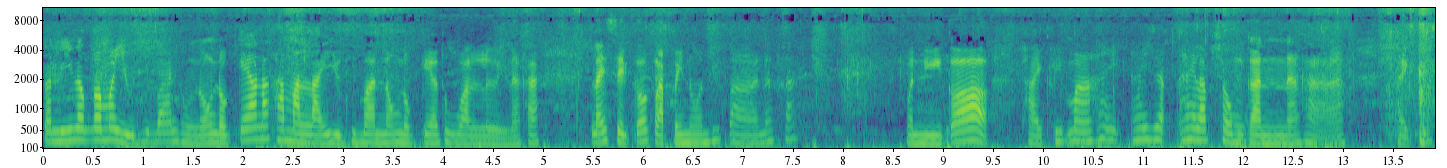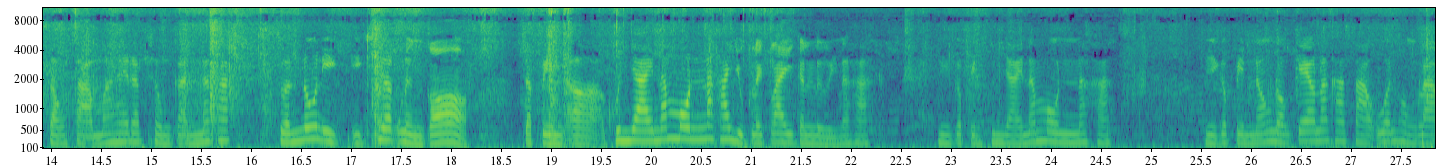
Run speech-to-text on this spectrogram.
ตอนนี้เราก็มาอยู่ที่บ้านของน้องดอกแก้วนะคะ มาไลฟ์อยู่ที่บ้านน้องดอกแก้วทุกวันเลยนะคะ ไลฟ์เสร็จก็กลับไปนอนที่ป่านะคะ วันนี้ก็ถ่ายคลิปมาให้ให้ให้รับชมกันนะคะ ถ่ายคลิปสองสามมาให้รับชมกันนะคะ ส่วนนู่นอีกอีกเชือกหนึ่งก็ จะเป็นเอ่อคุณยายน้ำมนต์นะคะ อยู่ใกล้ๆกันเลยนะคะ นี่ก็เป็นคุณยายน้ำมนต์นะคะ นี่ก็เป็นน้องดอกแก้วนะคะ สาวอ้วนของเรา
